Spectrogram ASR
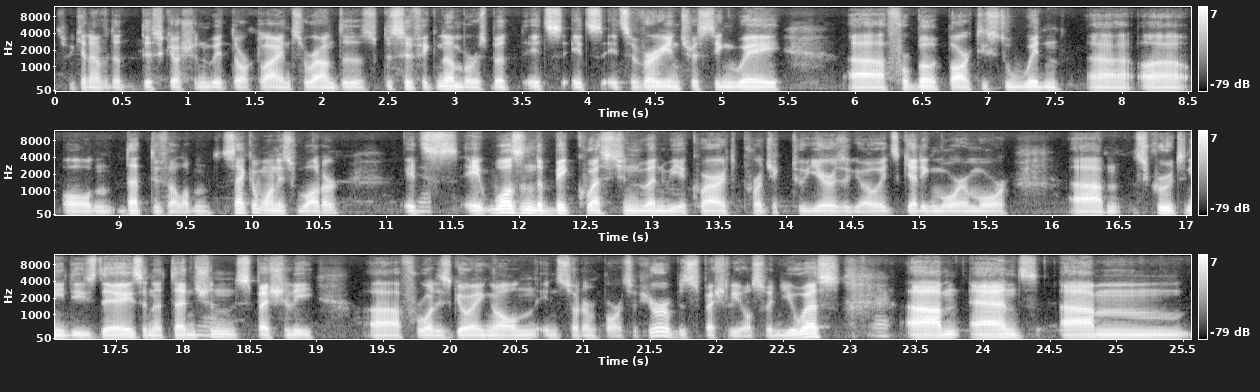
so we can have that discussion with our clients around the specific numbers, but it's it's it's a very interesting way for both parties to win uh, uh, on that development. Second one is water. It's it wasn't a big question when we acquired the project two years ago. It's getting more and more um, scrutiny these days and attention, especially uh, for what is going on in certain parts of Europe, especially also in the US. Right. Um, and um,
